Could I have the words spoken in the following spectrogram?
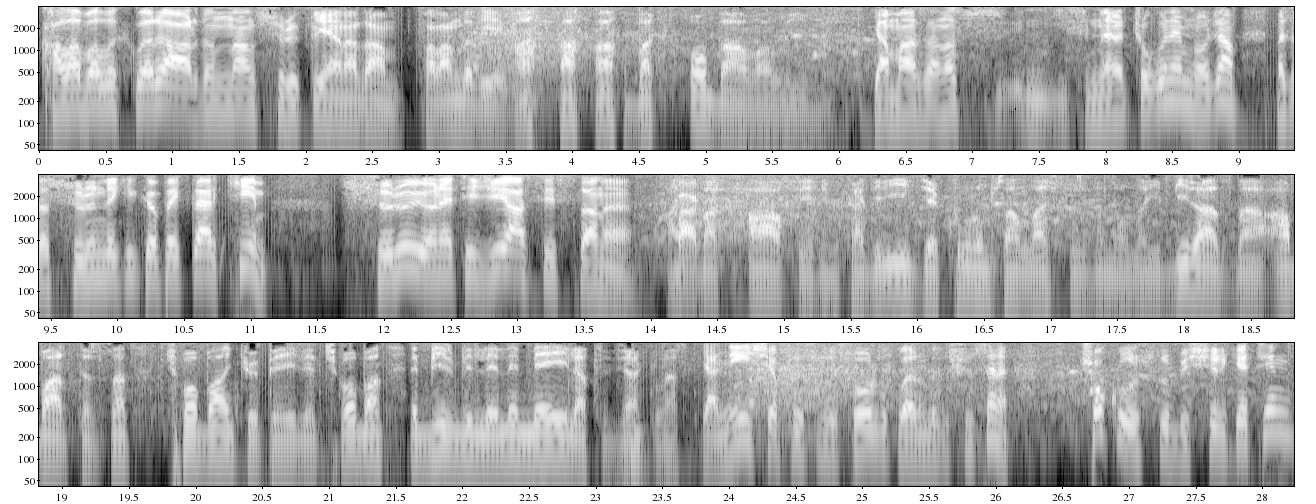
kalabalıkları ardından sürükleyen adam falan da diyebilir. bak o davalıymış. Ya mazana isimler çok önemli hocam. Mesela süründeki köpekler kim? Sürü yönetici asistanı. Ay Bak, bak. aferin Kadir iyice kurumsallaştırdın olayı. Biraz daha abartırsan çoban köpeğiyle çoban e, birbirlerine mail atacaklar. ya ne iş yapıyorsun diye sorduklarında düşünsene. Çok uluslu bir şirketin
